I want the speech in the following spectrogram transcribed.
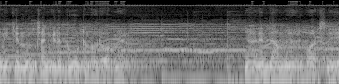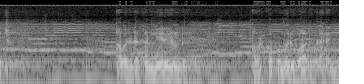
എനിക്കെന്നും ചങ്കിടിപ്പ് കൂട്ടുന്ന ഒരു ഓർമ്മയാണ്. ഞാൻ എന്റെ അമ്മയെ ഒരുപാട് സ്നേഹിച്ചു. അവരുടെ കണ്ണീര് കണ്ട് അവർക്കൊപ്പം ഒരുപാട് കരഞ്ഞു.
